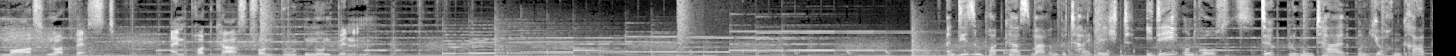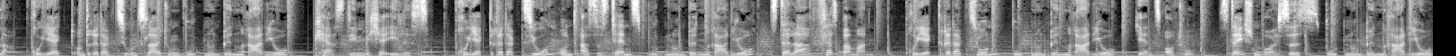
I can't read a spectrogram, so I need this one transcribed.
Mord Nordwest ein Podcast von Buten und Binnen. An diesem Podcast waren beteiligt Idee und Hosts Dirk Blumenthal und Jochen Grabler. Projekt- und Redaktionsleitung Buten und Binnen Radio Kerstin Michaelis. Projektredaktion und Assistenz Buten und Binnenradio Stella Vespermann. Projektredaktion Buten und Binnenradio Jens Otto. Station Voices Buten und Binnenradio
